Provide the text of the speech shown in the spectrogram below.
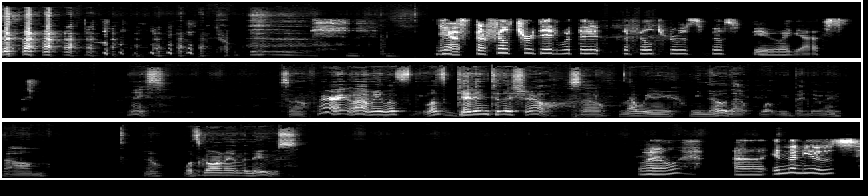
Yes, their filter did what the, the filter was supposed to do, I guess. Nice. So, all right. Well, I mean, let's let's get into the show. So now we we know that what we've been doing. Um, you know, what's going on in the news? Well, uh, in the news,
